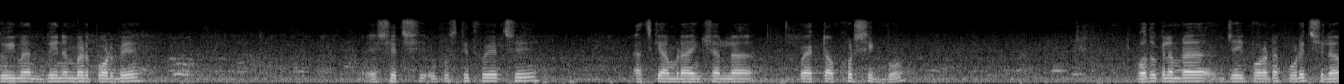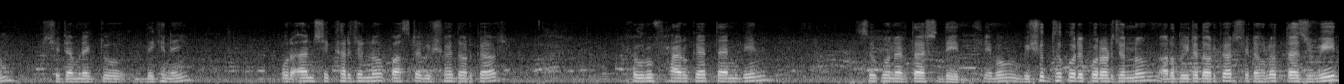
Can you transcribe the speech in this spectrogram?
দুই দুই নম্বর পর্বে এসেছি, উপস্থিত হয়েছে। আজকে আমরা ইনশাল্লাহ কয়েকটা অক্ষর শিখব। গতকাল আমরা যেই পড়াটা পড়েছিলাম সেটা আমরা একটু দেখে নেই। কোরআন শিক্ষার জন্য পাঁচটা বিষয় দরকার। হরুফ হারুকা তানবিন, সুকুনের তাসদিদ এবং বিশুদ্ধ করে পড়ার জন্য আরও দুইটা দরকার, সেটা হলো তাজবিদ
